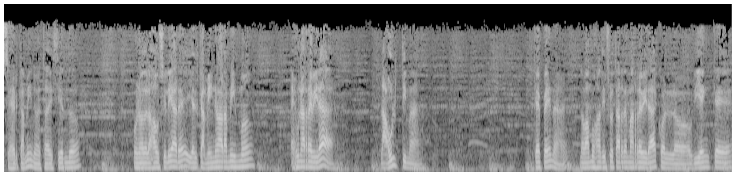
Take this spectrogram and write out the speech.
Ese es el camino, está diciendo uno de los auxiliares, y el camino ahora mismo es una revirada, la última. Qué pena, ¿eh? No vamos a disfrutar de más reviradas con lo bien que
